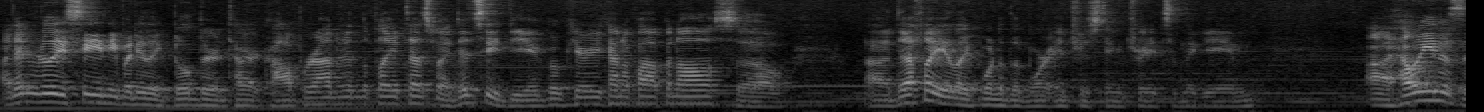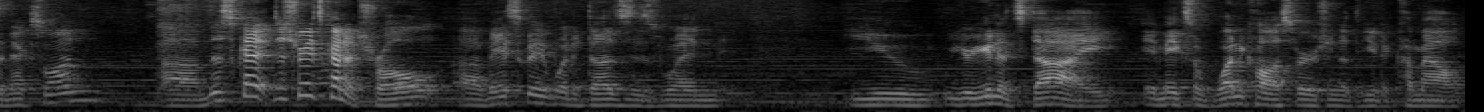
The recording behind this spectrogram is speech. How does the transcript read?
I didn't really see anybody like build their entire comp around it in the playtest, but I did see Viego carry kind of popping off. So uh, definitely like one of the more interesting traits in the game. Uh, Hellion is the next one. Um, this guy, this trait's kind of troll. Uh, basically, what it does is when you your units die, it makes a one cost version of the unit come out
